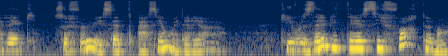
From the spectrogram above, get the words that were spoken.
avec ce feu et cette passion intérieure qui vous habitait si fortement?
